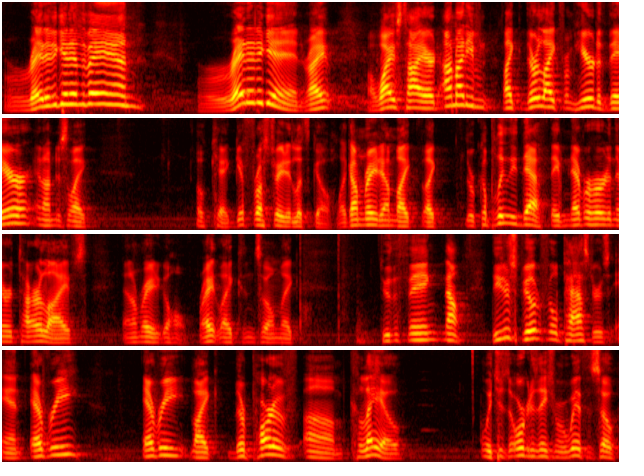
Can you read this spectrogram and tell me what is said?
ready to get in the van, ready to get in, right? My wife's tired. I'm not even, like, they're like from here to there, and I'm just like, okay, get frustrated, let's go. Like, I'm ready, I'm like, like, they're completely deaf. They've never heard in their entire lives, and I'm ready to go home, right? Like, and so I'm like, do the thing. Now, these are spirit-filled pastors, and every, every, like, they're part of um, Kaleo, which is the organization we're with. So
